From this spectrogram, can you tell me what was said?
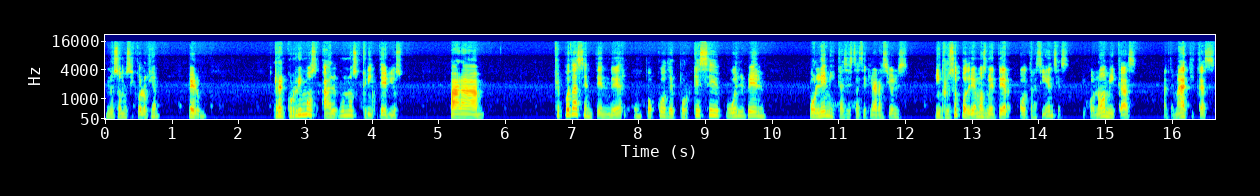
No somos psicología, pero recurrimos a algunos criterios para que puedas entender un poco de por qué se vuelven polémicas estas declaraciones. Incluso podríamos meter otras ciencias, económicas, matemáticas,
